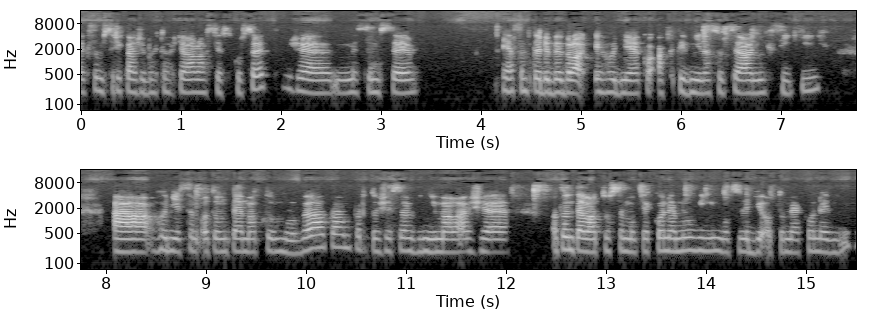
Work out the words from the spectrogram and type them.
tak jsem si říkala, že bych to chtěla vlastně zkusit, že myslím si, já jsem v té době byla i hodně jako aktivní na sociálních sítích a hodně jsem o tom tématu mluvila tam, protože jsem vnímala, že o tom tématu se moc jako nemluví, moc lidí o tom jako neví.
